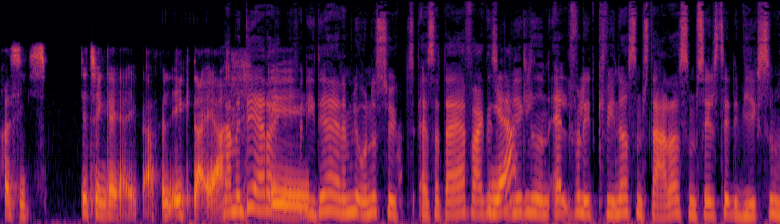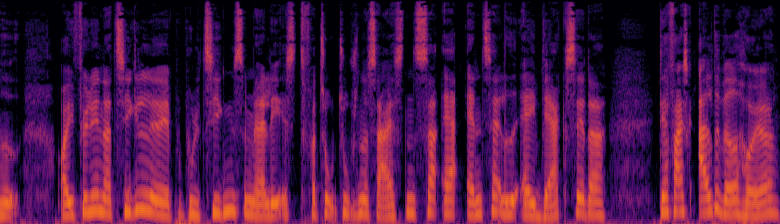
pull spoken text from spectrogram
Præcis. Det tænker jeg i hvert fald ikke, der er. Nej, men det er der Æh... ikke, fordi det har jeg nemlig undersøgt. Altså, der er faktisk ja. i virkeligheden alt for lidt kvinder, som starter som selvstændig virksomhed. Og ifølge en artikel på Politiken, som jeg har læst fra 2016, så er antallet af iværksættere, det har faktisk aldrig været højere.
